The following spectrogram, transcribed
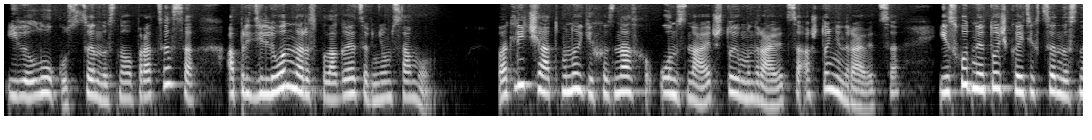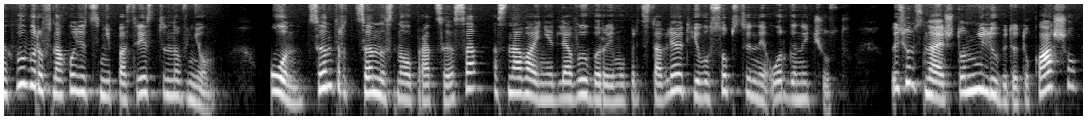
или локус ценностного процесса определенно располагается в нем самом. В отличие от многих из нас, он знает, что ему нравится, а что не нравится, и исходная точка этих ценностных выборов находится непосредственно в нем. Он – центр ценностного процесса, основания для выбора ему представляют его собственные органы чувств. То есть он знает, что он не любит эту кашу,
